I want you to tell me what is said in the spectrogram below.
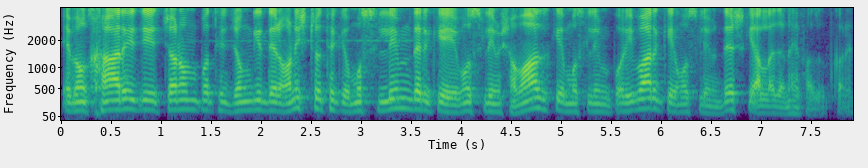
এবং খারেজি চরমপথী জঙ্গিদের অনিষ্ট থেকে মুসলিমদেরকে, মুসলিম সমাজকে, মুসলিম পরিবারকে, মুসলিম দেশকে আল্লাহ যেন হেফাজত করেন।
